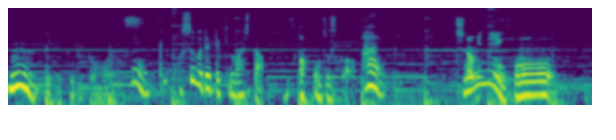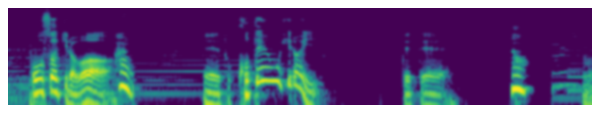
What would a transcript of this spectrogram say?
うん。出てくると思います、ね結構すぐ出てきました。あ本当ですか？はい。ちなみにこの大須明は、はい。えー、と個展を開いててあ。その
